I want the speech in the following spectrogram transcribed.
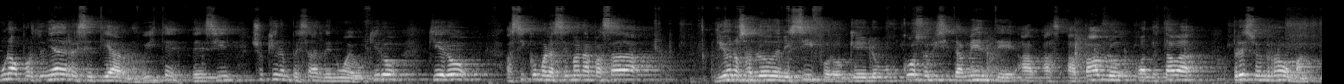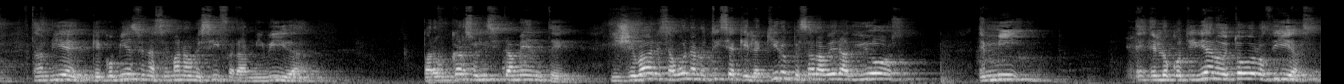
una oportunidad de resetearnos, ¿viste? De decir, yo quiero empezar de nuevo. Quiero, quiero, así como la semana pasada Dios nos habló de Nesíforo, que lo buscó solícitamente a, Pablo cuando estaba preso en Roma, también que comience una semana onesífera en mi vida para buscar solícitamente y llevar esa buena noticia que la quiero empezar a ver a Dios en mi en lo cotidiano de todos los días.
